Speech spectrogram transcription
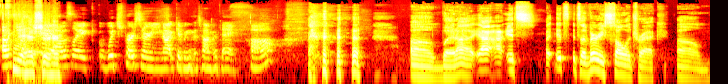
I was Yeah, like, sure. I was like, which person are you not giving the time of day? Huh? Um, but I, I, I, it's it's it's a very solid track. Um,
